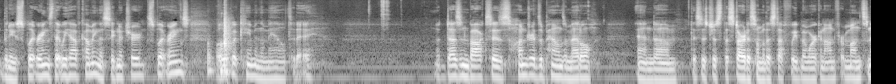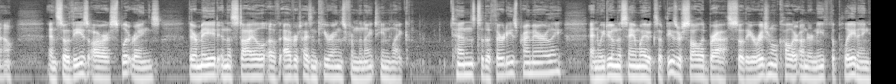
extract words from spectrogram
the new split rings that we have coming, the signature split rings. Well, look what came in the mail today. A dozen boxes, hundreds of pounds of metal, and um, this is just the start of some of the stuff we've been working on for months now. And so these are split rings. They're made in the style of advertising key rings from the 19 like 10s to the 30s primarily, and we do them the same way, except these are solid brass. So the original color underneath the plating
